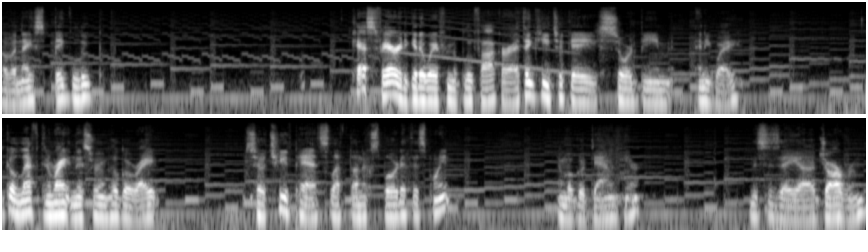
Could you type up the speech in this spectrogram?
of a nice big loop. Cast Fairy to get away from the Blue Fokker. I think he took a Sword Beam anyway. Go left and right in this room, he'll go right. So two paths left unexplored at this point. And we'll go down here. This is a uh, jar room.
